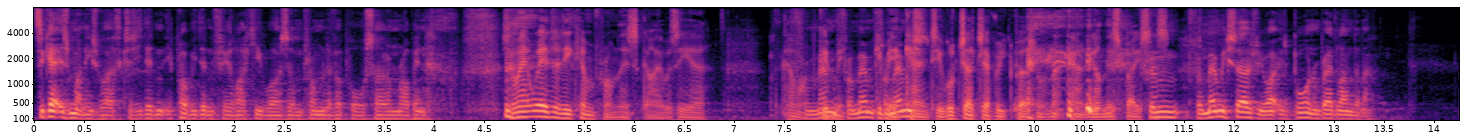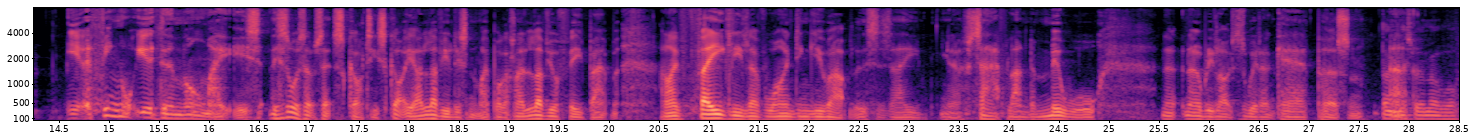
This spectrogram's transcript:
to get his money's worth because he didn't. He probably didn't feel like he was. I'm from Liverpool, so I'm Robin. So where, where did he come from? This guy was he a? Come on, From give me, from mem- give from me a memory- county. We'll judge every person from that county on this basis. from, from memory serves me right, he was born and bred Londoner. The thing what you're doing wrong, mate, is this always upsets Scotty. Scotty, I love you listening to my podcast. I love your feedback, but, and I vaguely love winding you up. This is a you know South London Millwall. No, nobody likes us. We don't care. Person. Don't Uh, mess with Millwall.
